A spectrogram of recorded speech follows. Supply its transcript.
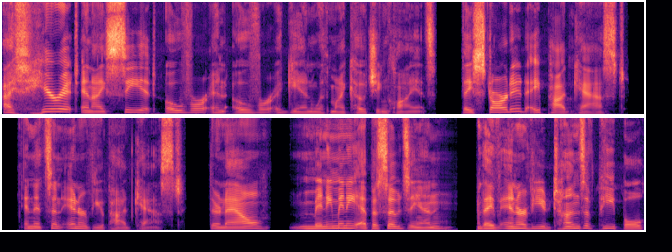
I hear it and I see it over and over again with my coaching clients. They started a podcast, and it's an interview podcast. They're now many, many episodes in. They've interviewed tons of people.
